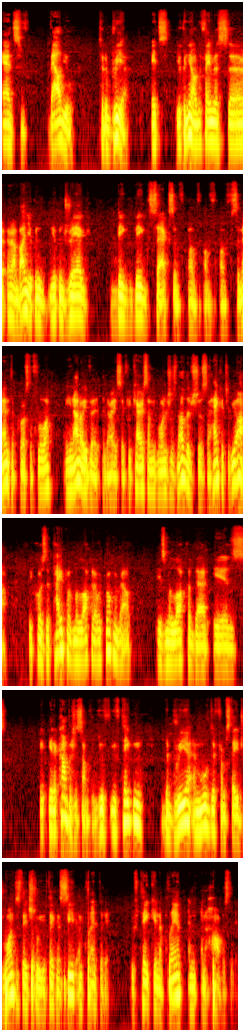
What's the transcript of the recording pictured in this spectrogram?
adds value to the bria. It's you can you know the famous uh, Ramban you can you can drag big big sacks of, of, of, of cement across the floor and you're not right. So if you carry something from one shoes another shoes a handkerchief you are because the type of malacha that we're talking about is malacha that is it, it, accomplishes something. You've you've taken the bria and moved it from stage one to stage two. You've taken a seed and planted it. You've taken a plant and, and harvested it,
